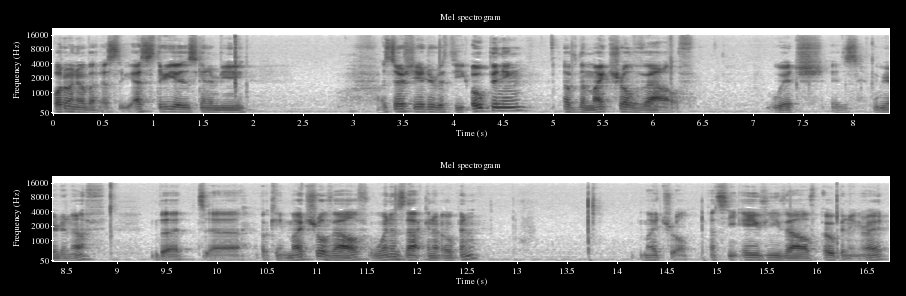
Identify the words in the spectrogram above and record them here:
What do I know about S3? S3 is going to be associated with the opening of the mitral valve, which is weird enough. But, uh, okay, mitral valve, when is that going to open? mitral. That's the AV valve opening, right?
